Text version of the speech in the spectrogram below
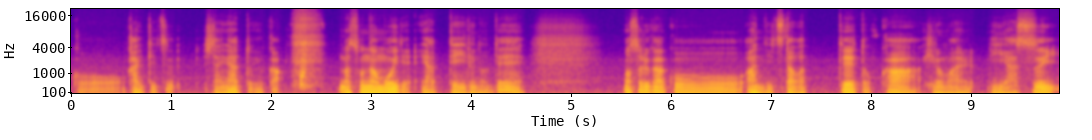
こう解決したいなというか、まあ、そんな思いでやっているので、まあ、それがこう案に伝わってとか広まりやすい、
